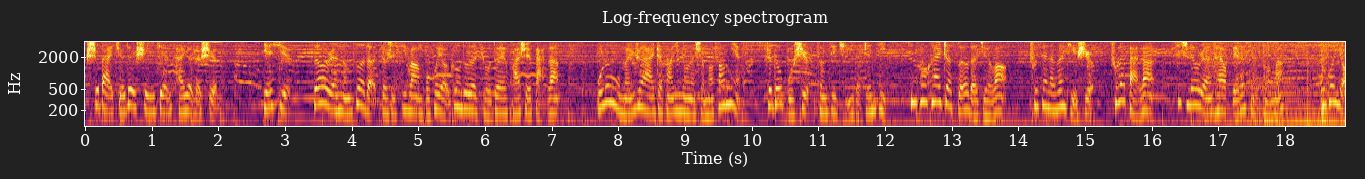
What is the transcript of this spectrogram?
失败绝对是一件残忍的事。”也许所有人能做的就是希望不会有更多的球队划水摆烂。无论我们热爱这项运动的什么方面，这都不是增进体育的真谛。先抛开这所有的绝望，出现的问题是：除了摆烂，七十六人还有别的选择吗？如果有，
